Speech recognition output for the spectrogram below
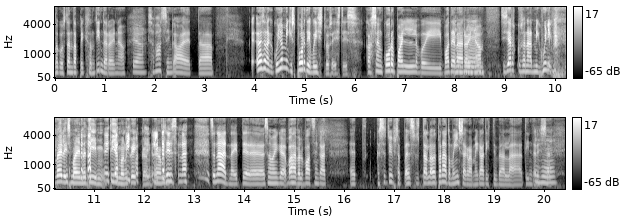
nagu stand-up'iks on Tinder onju yeah.. siis ma vaatasin ka, et äh, ühesõnaga, kui on mingi spordivõistlus Eestis, kas see on korvpall või whatever onju mm -hmm., siis järsku sa näed mingi hunnik välismaine tiim, tiim on kõik on. sa näed, sa näed neid, sa mingi vahepeal vaatasin ka, et et kas see tüüp saab, tal, paned oma Instagrami ka tihtipeale Tinderisse mm. -hmm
